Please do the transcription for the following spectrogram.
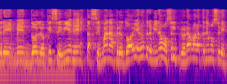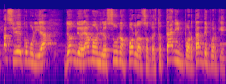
Tremendo lo que se viene esta semana, pero todavía no terminamos el programa, ahora tenemos el espacio de comunidad donde oramos los unos por los otros. Esto es tan importante porque,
